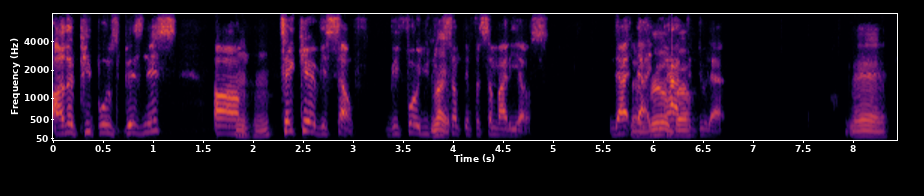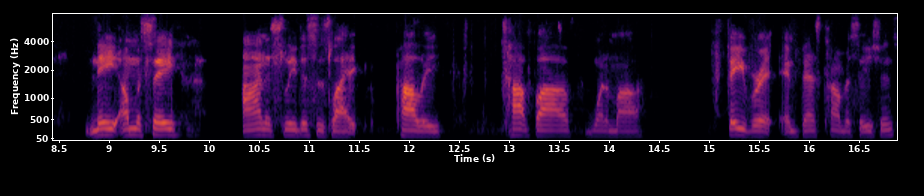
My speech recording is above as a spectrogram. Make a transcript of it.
other people's business. Um, mm-hmm. Take care of yourself before you do right. something for somebody else. That, that real, you have bro. to do that. Man, Nate, I'm gonna say honestly, this is like probably top five, one of my favorite and best conversations.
